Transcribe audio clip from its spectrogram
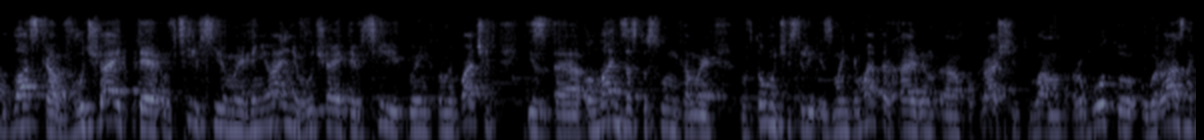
будь ласка, влучайте в ціль. Всі ми геніальні, влучайте в ціль, якої ніхто не бачить, із е, онлайн застосунками, в тому числі із Mentimeter, Хай він е, покращить вам роботу, виразник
